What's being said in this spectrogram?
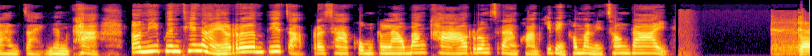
การจ่ายเงินค่ะ ตอนนี้พื้นที่ไหนเริ่มที่จะประชาคมกันแล้วบ้างคะร่วมแสดงความคิดเห็นเข้ามาในช่องได้ ถ้า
